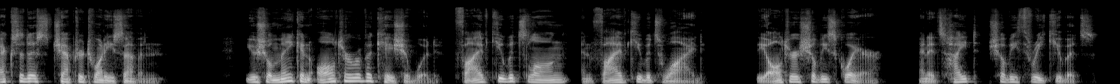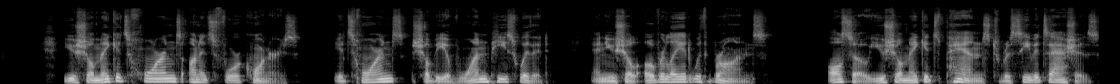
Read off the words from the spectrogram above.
Exodus chapter 27 You shall make an altar of acacia wood, five cubits long and five cubits wide. The altar shall be square, and its height shall be three cubits. You shall make its horns on its four corners. Its horns shall be of one piece with it, and you shall overlay it with bronze. Also you shall make its pans to receive its ashes,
